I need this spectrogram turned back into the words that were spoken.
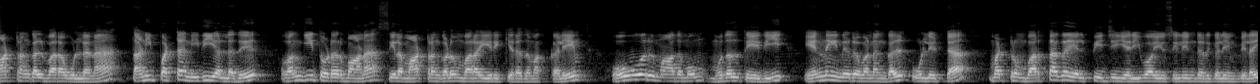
மாற்றங்கள் வர உள்ளன. தனிப்பட்ட நிதி அல்லது வங்கி தொடர்பான சில மாற்றங்களும் வர இருக்கிறது மக்களே. ஒவ்வொரு மாதமும் முதல் தேதி எண்ணெய் நிறுவனங்கள் உள்ளிட்ட மற்றும் வர்த்தக எல்பிஜி எரிவாயு சிலிண்டர்களின் விலை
